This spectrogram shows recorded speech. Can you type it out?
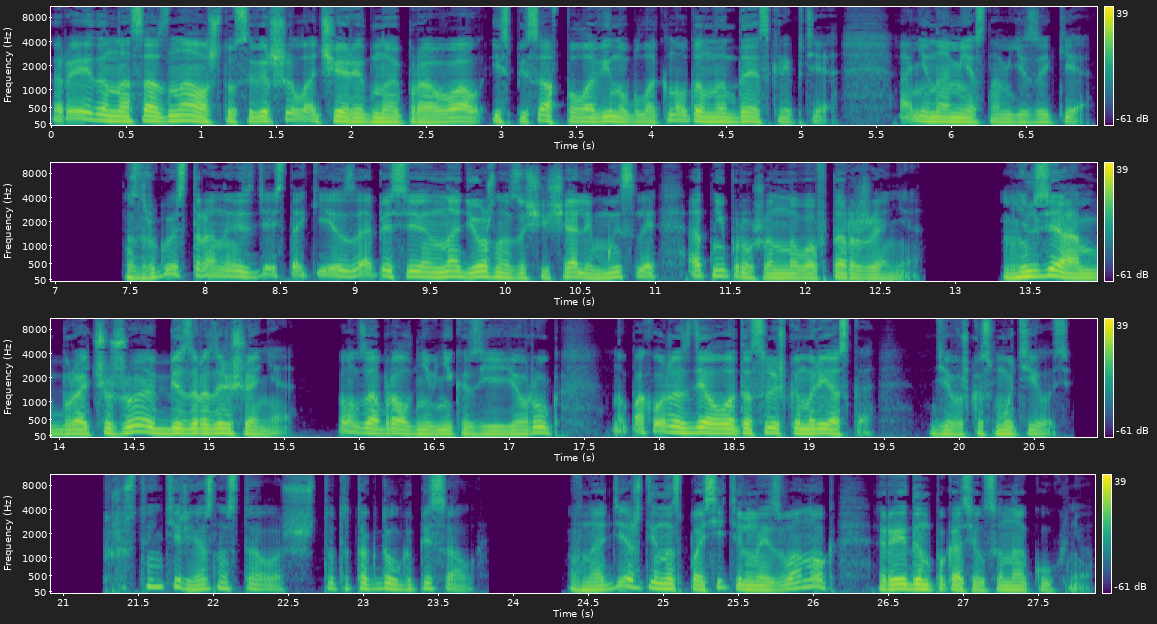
Рейден осознал, что совершил очередной провал, исписав половину блокнота на дескрипте, а не на местном языке. С другой стороны, здесь такие записи надежно защищали мысли от непрошенного вторжения. Нельзя брать чужое без разрешения. Он забрал дневник из ее рук, но, похоже, сделал это слишком резко. Девушка смутилась. «Просто интересно стало, что ты так долго писал». В надежде на спасительный звонок Рейден покосился на кухню.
